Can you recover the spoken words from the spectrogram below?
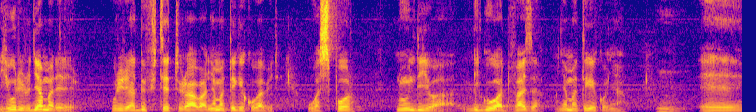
Ihuriro ry'amarerero. Ihuriro dufite turi abanyamategeko babiri. Uwa siporo n'undi wa legal advisor umunyamategeko nyawe. Eh,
